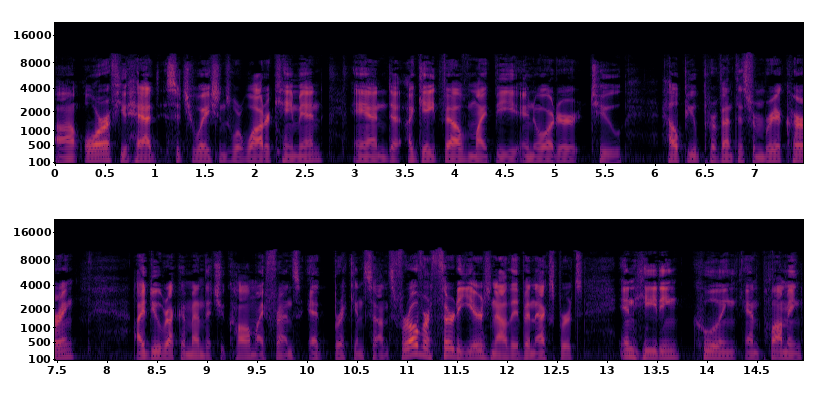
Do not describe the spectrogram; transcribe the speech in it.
uh, or if you had situations where water came in and a gate valve might be in order to help you prevent this from reoccurring, I do recommend that you call my friends at Brick and Sons. For over 30 years now, they've been experts in heating, cooling, and plumbing,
